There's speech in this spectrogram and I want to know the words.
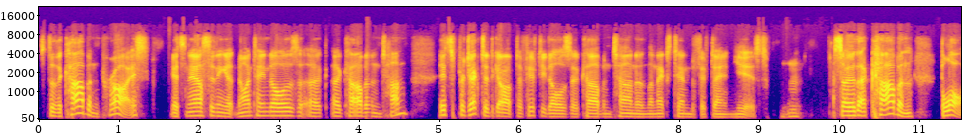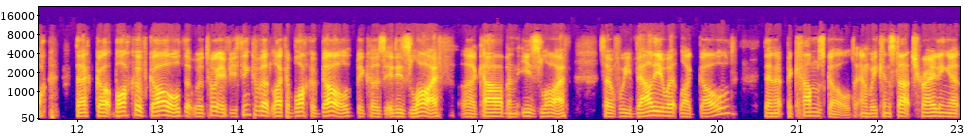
So the carbon price, it's now sitting at $19 a, a carbon ton. It's projected to go up to $50 a carbon ton in the next 10 to 15 years. Mm-hmm. So that carbon block, that block of gold that we're talking, if you think of it like a block of gold, because it is life, uh, carbon is life. So if we value it like gold, then it becomes gold and we can start trading it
